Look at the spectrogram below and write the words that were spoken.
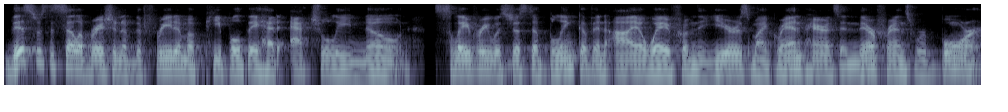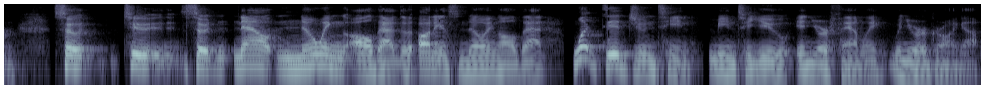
this was the celebration of the freedom of people they had actually known, Slavery was just a blink of an eye away from the years my grandparents and their friends were born. So to so now knowing all that, the audience knowing all that, what did Juneteenth mean to you in your family when you were growing up?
